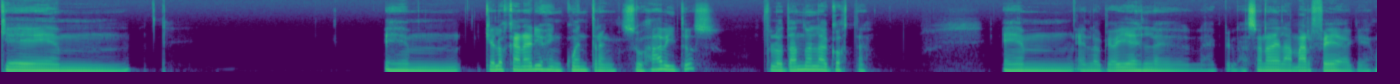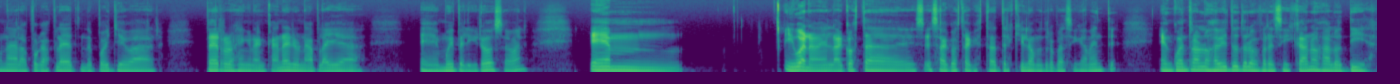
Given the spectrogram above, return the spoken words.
que, em, em, que los canarios encuentran sus hábitos flotando en la costa, en, lo que hoy es la, zona de la Mar Fea, que es una de las pocas playas donde puedes llevar perros en Gran Canaria, una playa eh, muy peligrosa, ¿vale? Y bueno, en la costa, esa costa que está a 3 kilómetros básicamente, encuentran los hábitos de los franciscanos a los días.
